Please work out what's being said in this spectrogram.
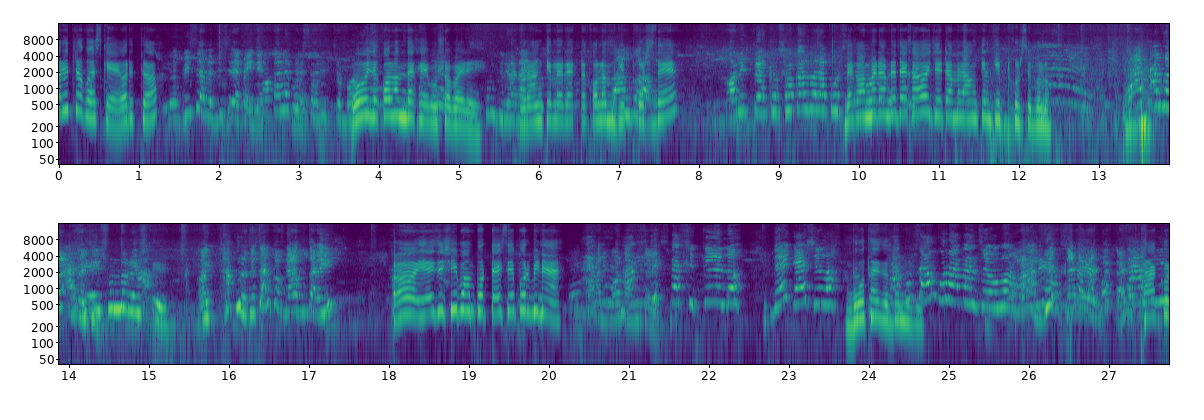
অরিত্র? কো অরিত্র ওই যে কলম দেখাইবো সবাই রে ওর আঙ্কেলের একটা কলম গিফট করছে। দেখাও ম্যাডাম রে দেখাও যে এটা আমার আঙ্কেল গিফট করছে বলো। এই ও এই যে শিবম পড়তে পড়বি না? ঠাকুর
